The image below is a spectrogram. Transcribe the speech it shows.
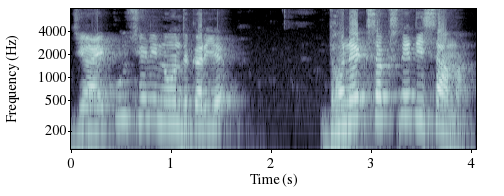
જે આપ્યું છે એની નોંધ કરીએ. ધનેક શખ્સની દિશામાં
